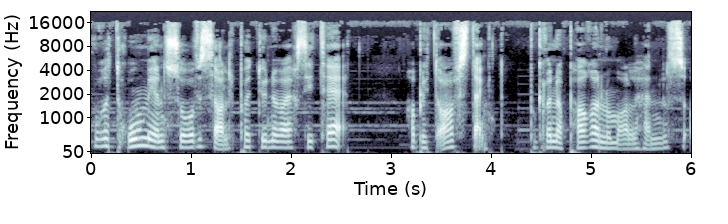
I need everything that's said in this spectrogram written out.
hvor et rom i en sovesal på et universitet har blitt avstengt grunn av paranormale hendelser.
